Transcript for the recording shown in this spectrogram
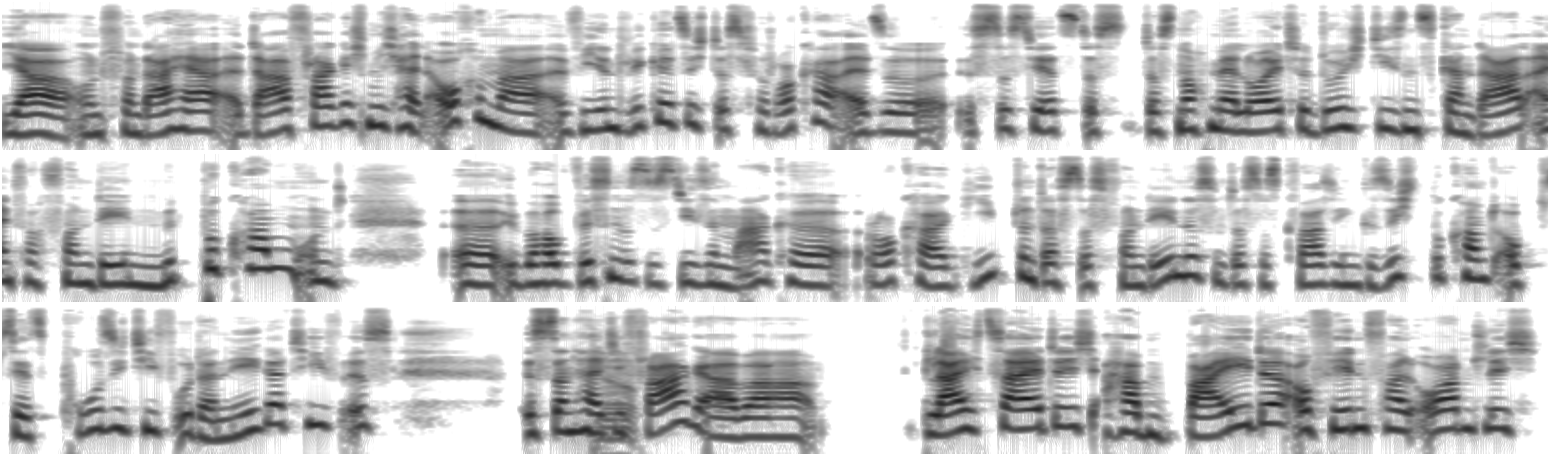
Ja, und von daher, da frage ich mich halt auch immer, wie entwickelt sich das für Rocker? Also ist das jetzt, dass, dass noch mehr Leute durch diesen Skandal einfach von denen mitbekommen und äh, überhaupt wissen, dass es diese Marke Rocker gibt und dass das von denen ist und dass das quasi ein Gesicht bekommt, ob es jetzt positiv oder negativ ist, ist dann halt ja. die Frage. Aber Gleichzeitig haben beide auf jeden Fall ordentlich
